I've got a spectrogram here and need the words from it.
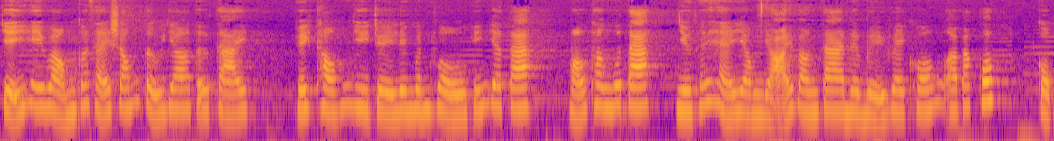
chỉ hy vọng có thể sống tự do tự tại. Huyết thống duy trì liên minh phụ khiến cho ta, mẫu thân của ta nhiều thế hệ dòng dõi bọn ta đều bị vây khốn ở Bắc Quốc. Cuộc,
